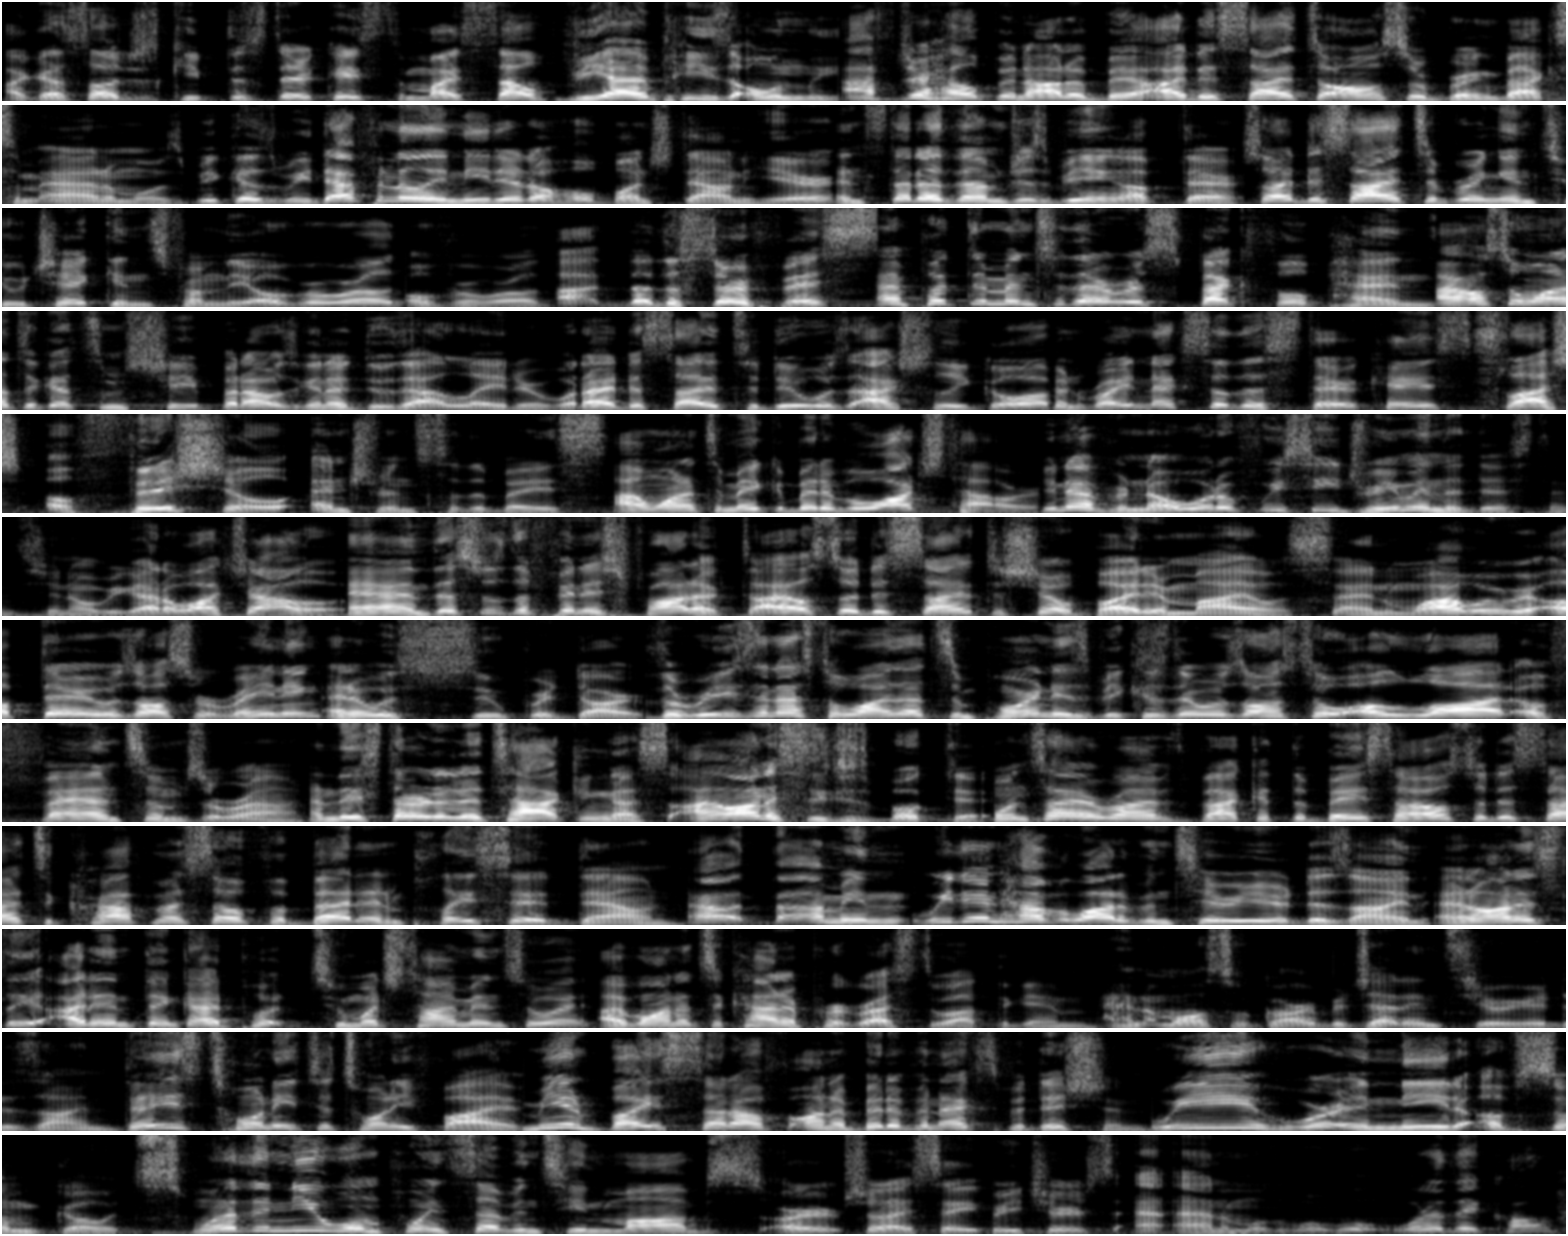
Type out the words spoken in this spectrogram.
I guess I'll just keep the staircase to myself. VIPs only. After helping out a bit, I decided to also bring back some animals because we definitely needed a whole bunch down here instead of them just being up there. So I decided to bring in two chickens from the overworld, overworld, uh, the, the surface, and put them into their respectful pens. I also wanted to get some sheep, but I was gonna do that later. What I decided to do was actually go up and right next to the staircase slash official entrance to the base, I wanted to make a bit of a watchtower. You never know, what if we see Dream in the distance? You know, we gotta watch out. And this was the finished product. I also decided to show Bite and Miles, and while we were up there, it was also raining, and it was super dark. The reason as to why that's important is because there was also a lot of phantoms around, and they started attacking us. I honestly just booked it. Once I arrived back at the base, I also decided to craft myself a bed and place it down. I, I mean, we didn't have a lot of interior design, and honestly, I didn't think I'd put too much time into it. I wanted to kind of progress throughout the game. And I'm also garbage at interior design. Days 20 to 25. Me and Bite set off on a bit of an expedition. We were in need of some goats. One of the new 1.17 mobs, or should I say creatures, animals, what, what are they called?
